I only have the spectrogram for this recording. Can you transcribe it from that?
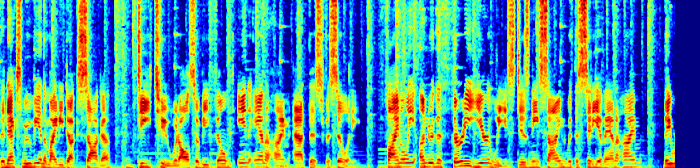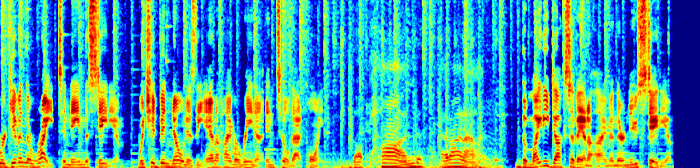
The next movie in the Mighty Ducks saga, D2, would also be filmed in Anaheim at this facility. Finally, under the 30 year lease Disney signed with the city of Anaheim, they were given the right to name the stadium, which had been known as the Anaheim Arena until that point. The pond at Anaheim. The Mighty Ducks of Anaheim and their new stadium,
